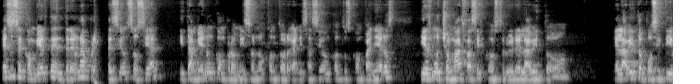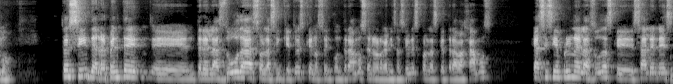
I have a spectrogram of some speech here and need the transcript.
eso se convierte entre una presión social y también un compromiso, ¿no? Con tu organización, con tus compañeros, y es mucho más fácil construir el hábito, el hábito positivo. Entonces, sí, de repente, eh, entre las dudas o las inquietudes que nos encontramos en organizaciones con las que trabajamos, casi siempre una de las dudas que salen es,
